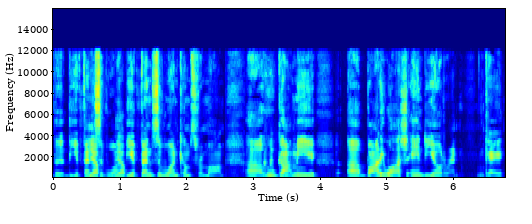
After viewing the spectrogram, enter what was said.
the the offensive one. yep. The offensive one comes from mom, uh, who got me uh, body wash and deodorant. Okay,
